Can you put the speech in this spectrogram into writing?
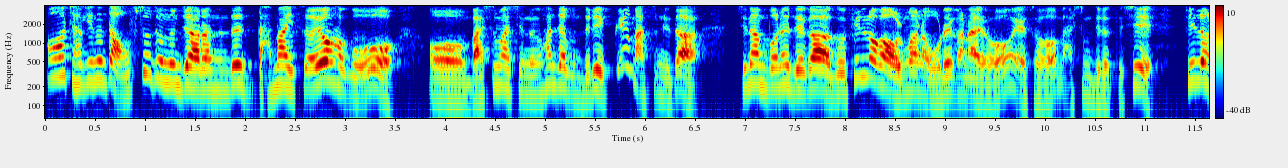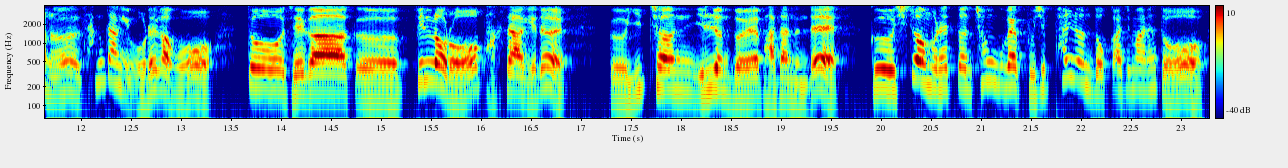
어 자기는 다 없어졌는 줄 알았는데 남아 있어요? 하고 어 말씀하시는 환자분들이 꽤 많습니다 지난번에 제가 그 필러가 얼마나 오래 가나요? 해서 말씀드렸듯이 필러는 상당히 오래 가고 또 제가 그 필러로 박사학위를 그 2001년도에 받았는데 그 실험을 했던 1998년도까지만 해도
